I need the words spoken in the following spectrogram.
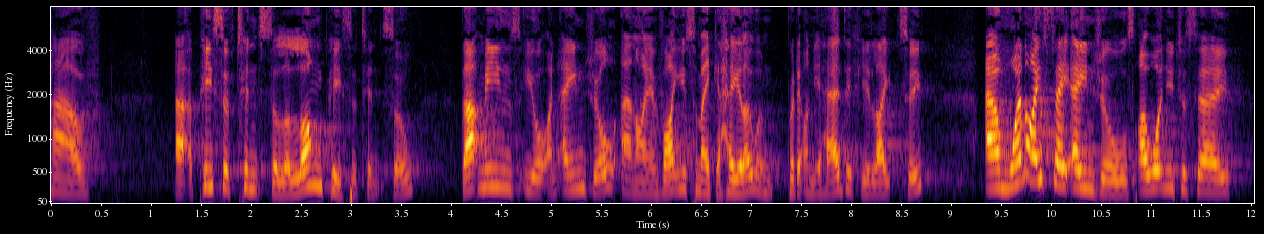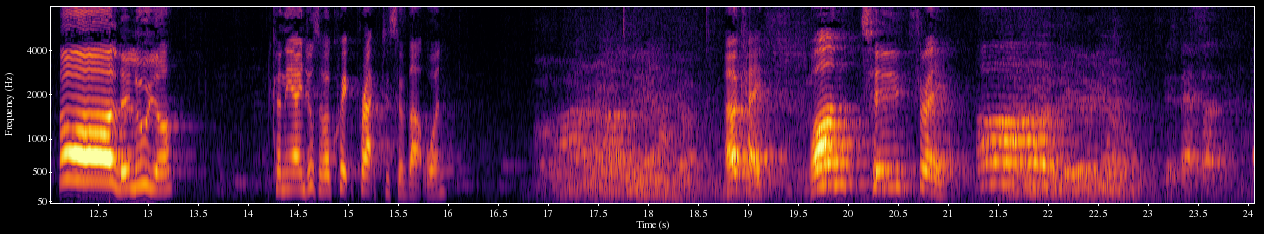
have uh, a piece of tinsel, a long piece of tinsel, that means you're an angel, and I invite you to make a halo and put it on your head if you like to. And when I say angels, I want you to say, Hallelujah. Can the angels have a quick practice of that one? Okay. One, two, three. Hallelujah. Bit better.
